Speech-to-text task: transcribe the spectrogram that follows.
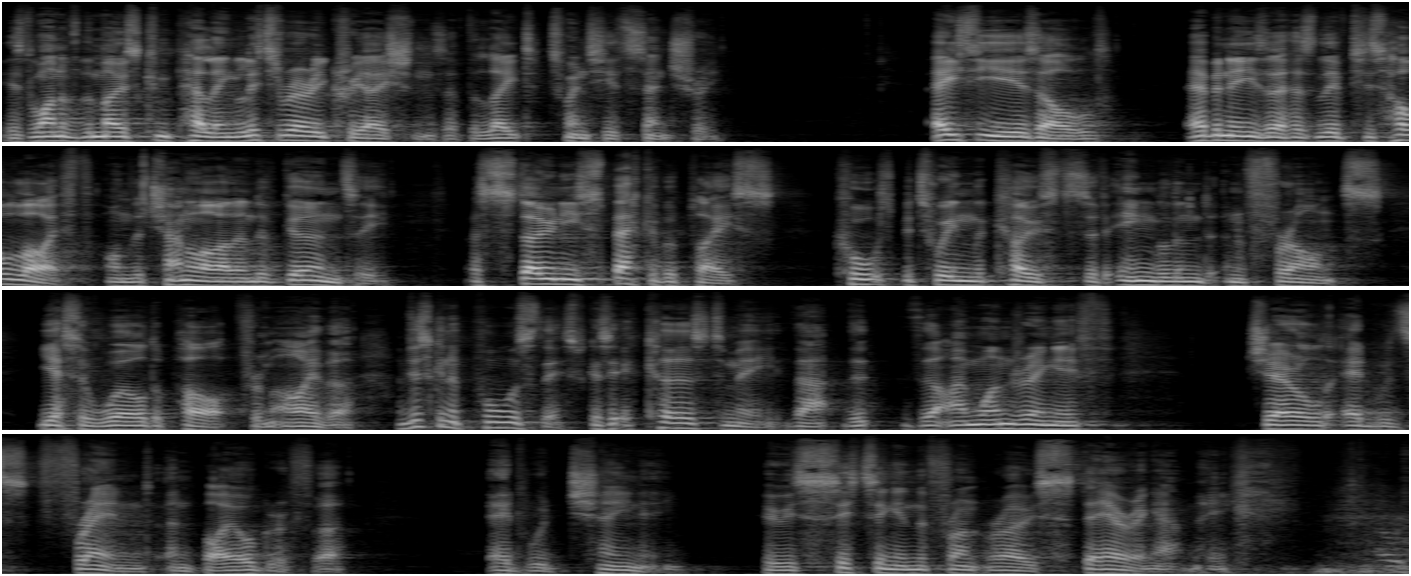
is one of the most compelling literary creations of the late 20th century. 80 years old, Ebenezer has lived his whole life on the Channel Island of Guernsey, a stony speck of a place caught between the coasts of England and France, yet a world apart from either. I'm just going to pause this because it occurs to me that, that, that I'm wondering if Gerald Edwards' friend and biographer, Edward Chaney, who is sitting in the front row staring at me. I was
